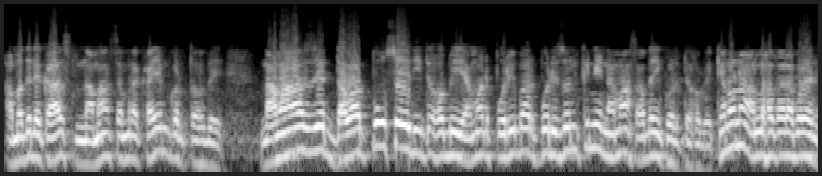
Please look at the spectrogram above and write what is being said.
আমাদের কাজ নামাজ আমরা কায়েম করতে হবে। নামাজের দাওয়াত পৌঁছে দিতে হবে। আমার পরিবার, পরিজনকে নিয়ে নামাজ আদায় করতে হবে। কেননা আল্লাহ তাআলা বলেন,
